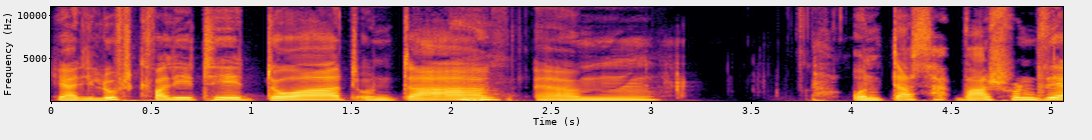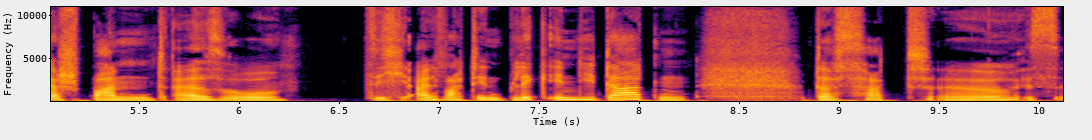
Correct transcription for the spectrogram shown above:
ja, die Luftqualität dort und da. Mhm. Ähm, und das war schon sehr spannend. Also sich einfach den Blick in die Daten. Das hat äh, ist,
